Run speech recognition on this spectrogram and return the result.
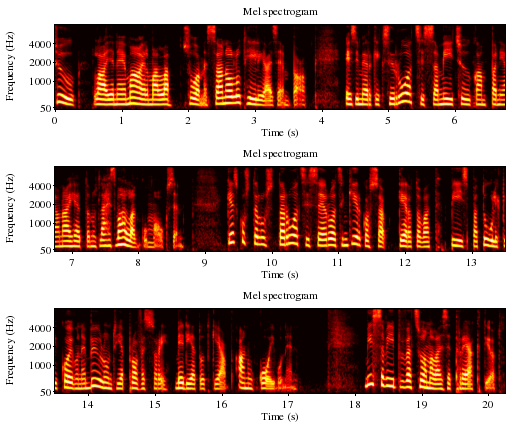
Too laajenee maailmalla. Suomessa on ollut hiljaisempaa. Esimerkiksi Ruotsissa Me Too-kampanja on aiheuttanut lähes vallankumouksen. Keskustelusta Ruotsissa ja Ruotsin kirkossa kertovat piispa Tuulikki Koivunen Bylund ja professori mediatutkija Anu Koivunen. Missä viipyvät suomalaiset reaktiot?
